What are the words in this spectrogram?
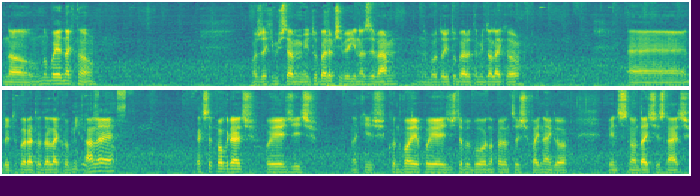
no, no bo jednak no. Może jakimś tam youtuberem siebie nie nazywam, no bo do youtubera to mi daleko. Eee, do youtubera to daleko mi, ale jak chcę pograć, pojeździć, na jakieś konwoje pojeździć, to by było na pewno coś fajnego, więc no dajcie znać.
